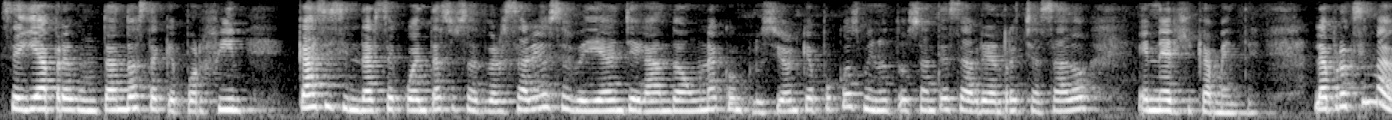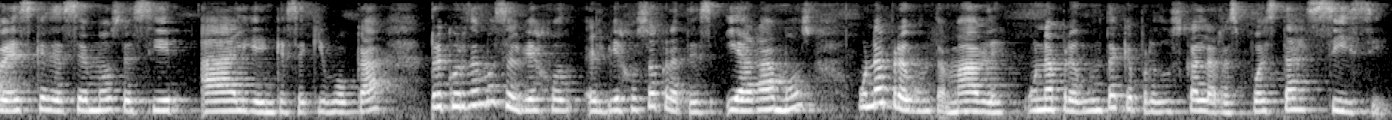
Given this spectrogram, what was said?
Seguía preguntando hasta que por fin Casi sin darse cuenta, sus adversarios se veían llegando a una conclusión que pocos minutos antes habrían rechazado enérgicamente. La próxima vez que deseemos decir a alguien que se equivoca, recordemos el viejo, el viejo Sócrates y hagamos una pregunta amable, una pregunta que produzca la respuesta sí, sí.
